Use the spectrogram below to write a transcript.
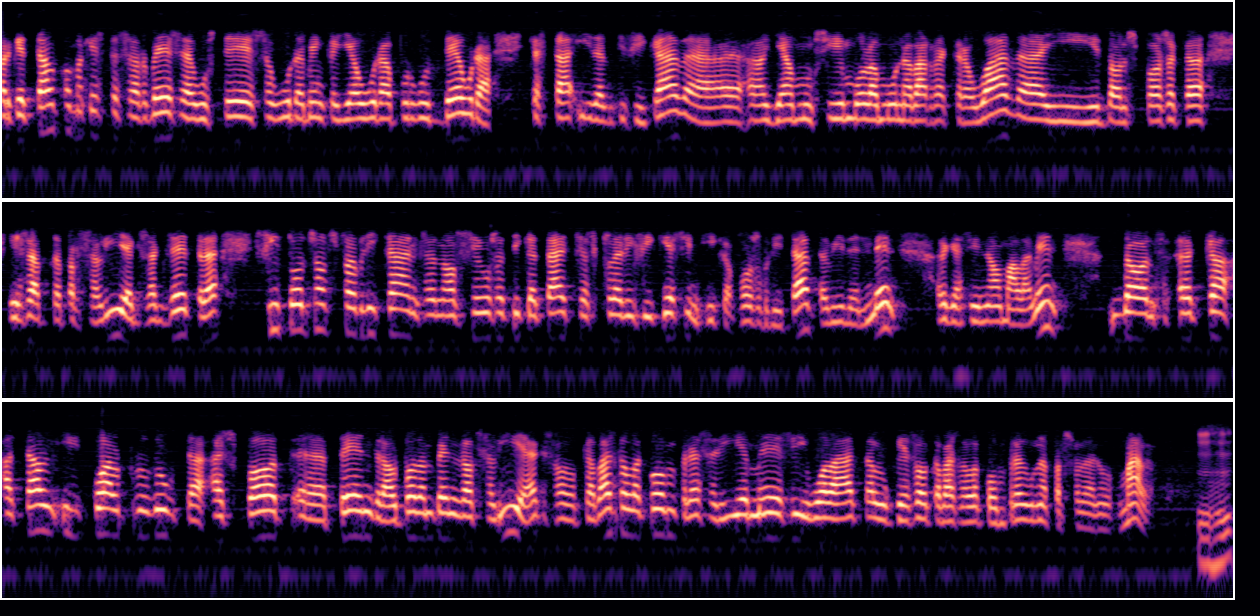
Perquè tal com aquesta cervesa, vostè segurament que ja haurà pogut veure que està identificada, eh, hi ha un símbol amb una barra creuada i doncs posa que és apta per celíacs, etc. Si tots els fabricants en els seus etiquetatges clarifiquessin, i que fos veritat, evidentment, perquè si no malament, doncs eh, que a tal i qual producte es pot eh, prendre, el poden prendre els celíacs, el cabàs de la compra seria més igualat al que és el cabàs de la compra d'una persona normal. Uh -huh.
